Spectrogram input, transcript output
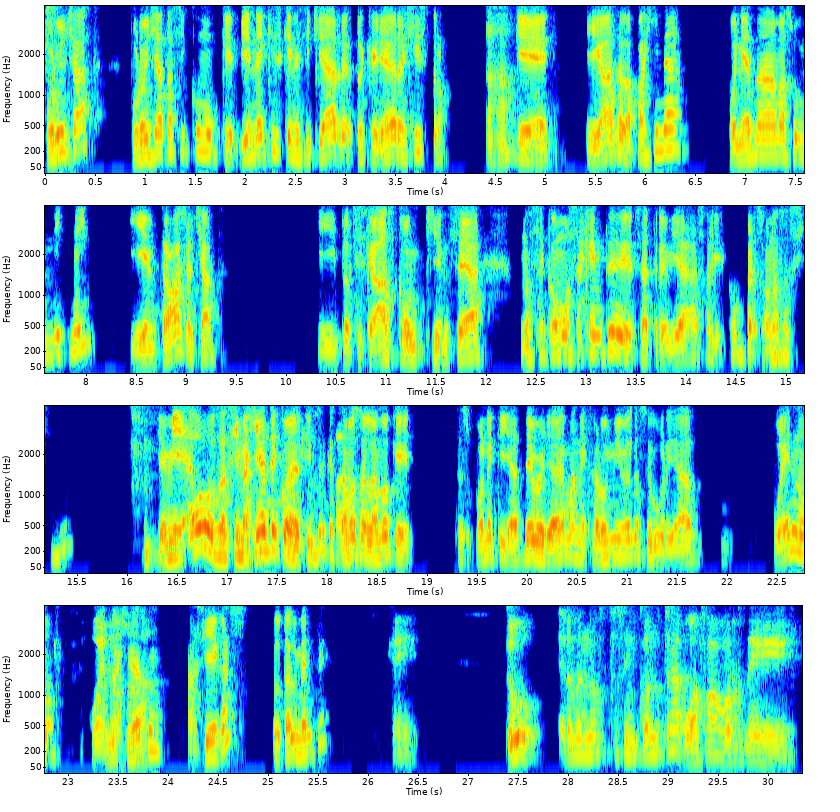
por un chat, por un chat así como que bien X que ni siquiera re- requería de registro. Ajá. que llegabas a la página, ponías nada más un nickname y entrabas al chat y platicabas con quien sea. No sé cómo esa gente se atrevía a salir con personas así. Qué miedo. O sea, si imagínate con el Tinder que estamos hablando que se supone que ya debería de manejar un nivel de seguridad bueno. Bueno, imagínate, ajá, a ciegas, totalmente. ok. ¿Tú, hermano, estás en contra o a favor de,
